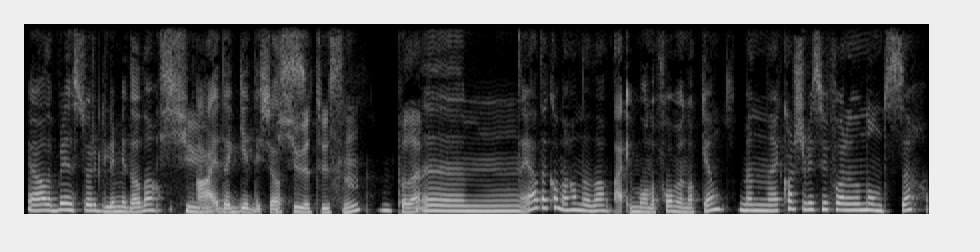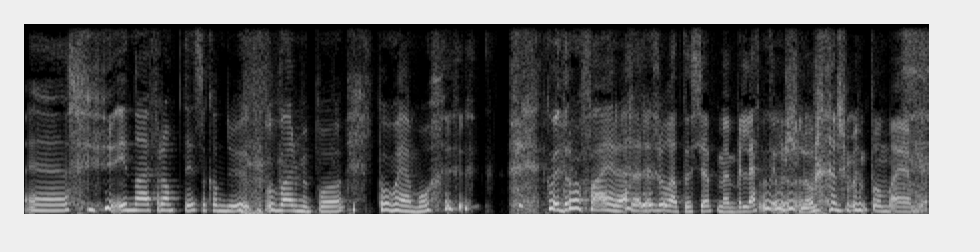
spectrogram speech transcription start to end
Ja, det blir sørgelig middag, da. 20, Nei, det gidder ikke, ass. 20 000 på det. Um, ja, det kan jo hende, da. Nei, må nå få med noen. Men uh, kanskje hvis vi får en annonse uh, i nær framtid, så kan du få være med på, på Memo. Kan vi dra og feire? Da er det råd til å kjøpe meg billett til Oslo og være med på Miami.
